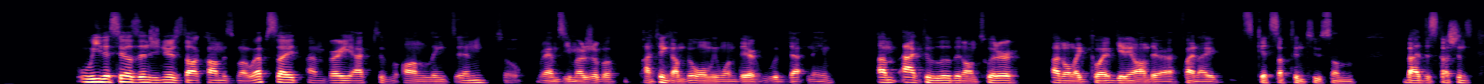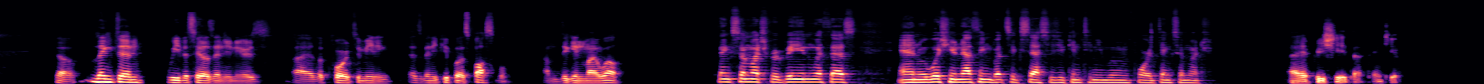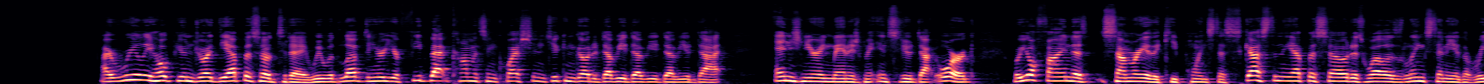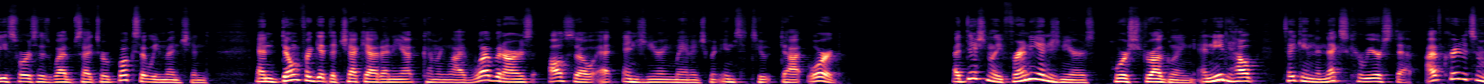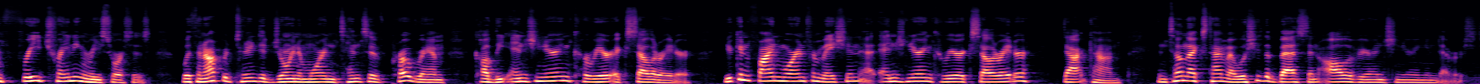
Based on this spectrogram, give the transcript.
We the salesengineers.com is my website. I'm very active on linkedin so ramzi marjaba. I think i'm the only one there with that name. I'm active a little bit on twitter. I don't like going getting on there. I find i get sucked into some bad discussions. So linkedin we the sales engineers i look forward to meeting as many people as possible. I'm digging my well. Thanks so much for being with us and we wish you nothing but success as you continue moving forward. Thanks so much. I appreciate that. Thank you I really hope you enjoyed the episode today. We would love to hear your feedback, comments, and questions. You can go to www.engineeringmanagementinstitute.org, where you'll find a summary of the key points discussed in the episode, as well as links to any of the resources, websites, or books that we mentioned. And don't forget to check out any upcoming live webinars also at engineeringmanagementinstitute.org. Additionally, for any engineers who are struggling and need help taking the next career step, I've created some free training resources with an opportunity to join a more intensive program called the Engineering Career Accelerator. You can find more information at engineeringcareeraccelerator.com. Until next time, I wish you the best in all of your engineering endeavors.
